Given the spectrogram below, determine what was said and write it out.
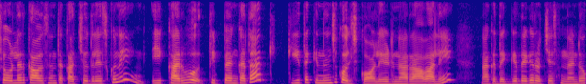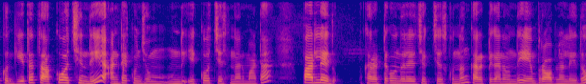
షోల్డర్ కావాల్సినంత ఖర్చు వదిలేసుకుని ఈ కరువు తిప్పాం కదా గీత కింద నుంచి కొలుచుకోవాలి. ఏడున్నర రావాలి. నాకు దగ్గర దగ్గర వచ్చేసిందండి ఒక గీత తక్కువ వచ్చింది. అంటే కొంచెం ముందు ఎక్కువ వచ్చేసింది అనమాట పర్లేదు. కరెక్ట్గా ఉందో లేదో చెక్ చేసుకుందాం. కరెక్ట్గానే ఉంది. ఏం ప్రాబ్లం లేదు.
